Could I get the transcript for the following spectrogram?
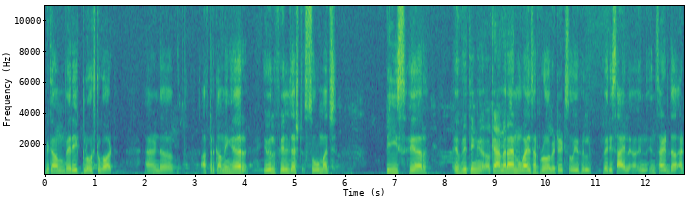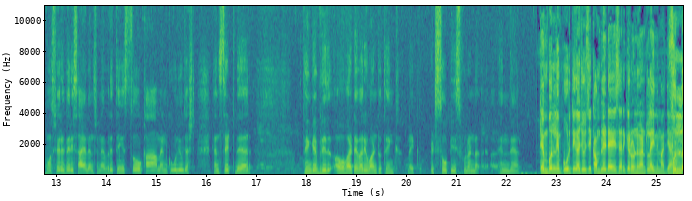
become very close to God. And uh, after coming here, you will feel just so much peace here. Everything, uh, camera and mobiles are prohibited, so you feel very silent. In, inside, the atmosphere is very silent, and everything is so calm and cool. You just can sit there think every or whatever you want to think like it's so peaceful and in there టెంపుల్ని పూర్తిగా చూసి కంప్లీట్ అయ్యేసరికి రెండు గంటలు అయింది మధ్య ఫుల్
